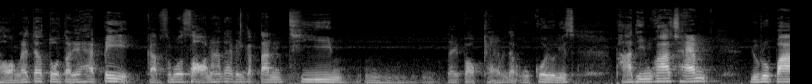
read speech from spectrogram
ทอง และเจ้าตัวตอนนี้แฮปปี้กับสโมสรนะฮะได้เป็นกัปตันทีม ได้ปอกแขนมาจากอูโกโยลิส พาทีมคว้าแชมป์ยูโรปา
